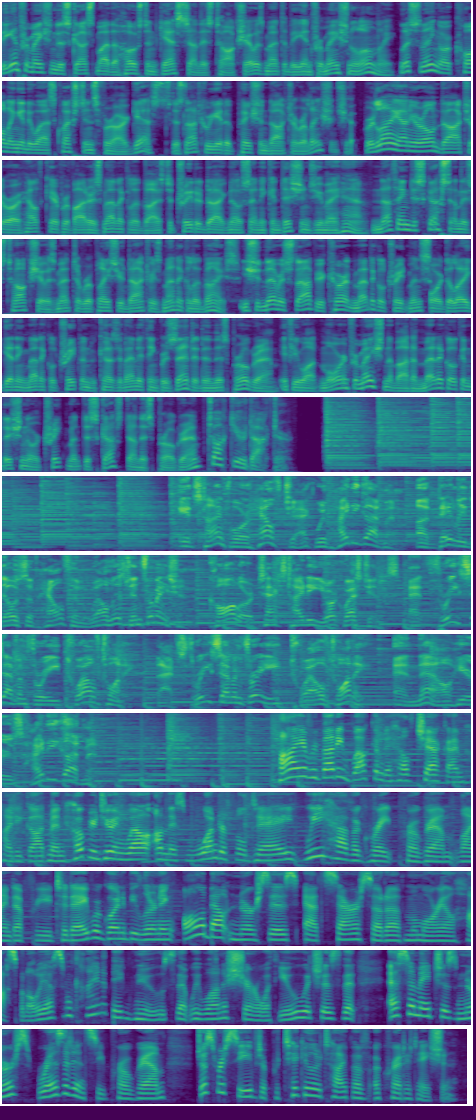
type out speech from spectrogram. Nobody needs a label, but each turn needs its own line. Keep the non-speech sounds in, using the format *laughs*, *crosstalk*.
The information discussed by the host and guests on this talk show is meant to be informational only. Listening or calling in to ask questions for our guests does not create a patient doctor relationship. Rely on your own doctor or healthcare provider's medical advice to treat or diagnose any conditions you may have. Nothing discussed on this talk show is meant to replace your doctor's medical advice. You should never stop your current medical treatments or delay getting medical treatment because of anything presented in this program. If you want more information about a medical condition or treatment discussed on this program, talk to your doctor.
It's time for Health Check with Heidi Godman, a daily dose of health and wellness information. Call or text Heidi your questions at 373 1220. That's 373 1220. And now here's Heidi Godman.
Hi, everybody. Welcome to Health Check. I'm Heidi Godman. Hope you're doing well on this wonderful day. We have a great program lined up for you today. We're going to be learning all about nurses at Sarasota Memorial Hospital. We have some kind of big news that we want to share with you, which is that SMH's nurse residency program just received a particular type of accreditation.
